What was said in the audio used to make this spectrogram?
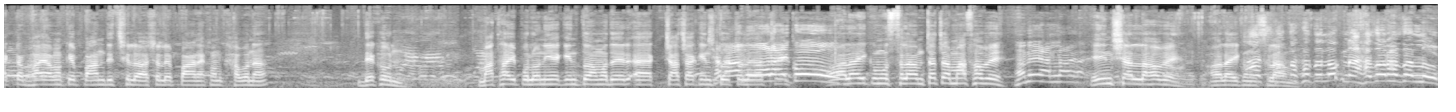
একটা ভাই আমাকে পান দিচ্ছিল। আসলে পান এখন খাব না। দেখুন মাথায় পোলো নিয়ে কিন্তু আমাদের এক চাচা কিন্তু চলে যাচ্ছে। ওয়ালাইকুম আসসালাম। চাচা মাছ হবে? হবে আল্লাহ। ইনশাল্লাহ হবে। ওয়ালাইকুম আসসালাম। শত লোক না হাজার হাজার লোক?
